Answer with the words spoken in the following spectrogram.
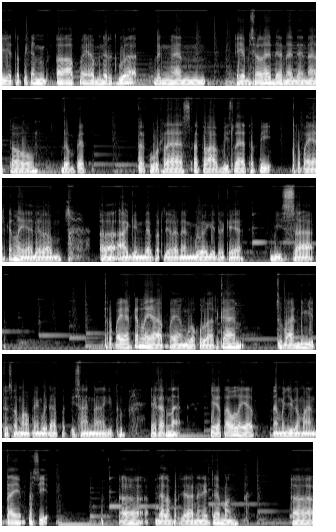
Iya tapi kan eh, apa ya menurut gua dengan ya misalnya dana-dana atau dompet terkuras atau habis lah tapi terbayarkan lah ya dalam eh, agenda perjalanan gua gitu kayak bisa terbayarkan lah ya apa yang gua keluarkan sebanding gitu sama apa yang gue dapat di sana gitu. Ya karena ya tau lah ya namanya juga mantai pasti eh, dalam perjalanan itu emang eh,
